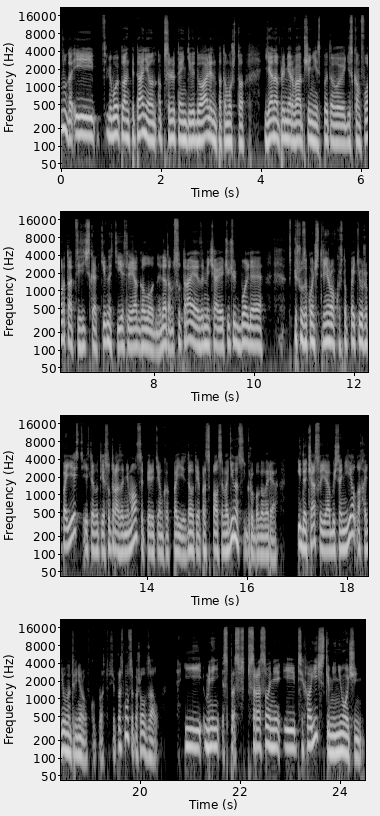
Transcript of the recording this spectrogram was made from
Ну да, и любой план питания, он абсолютно индивидуален, потому что я, например, вообще не испытываю дискомфорта от физической активности, если я голодный. Да, там с утра я замечаю, я чуть-чуть более спешу закончить тренировку, чтобы пойти уже поесть. Если вот я с утра занимался перед тем, как поесть, да, вот я просыпался в 11, грубо говоря, и до часу я обычно не ел, а ходил на тренировку просто. Все, проснулся, пошел в зал. И мне с, с, рассоне и психологически мне не очень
